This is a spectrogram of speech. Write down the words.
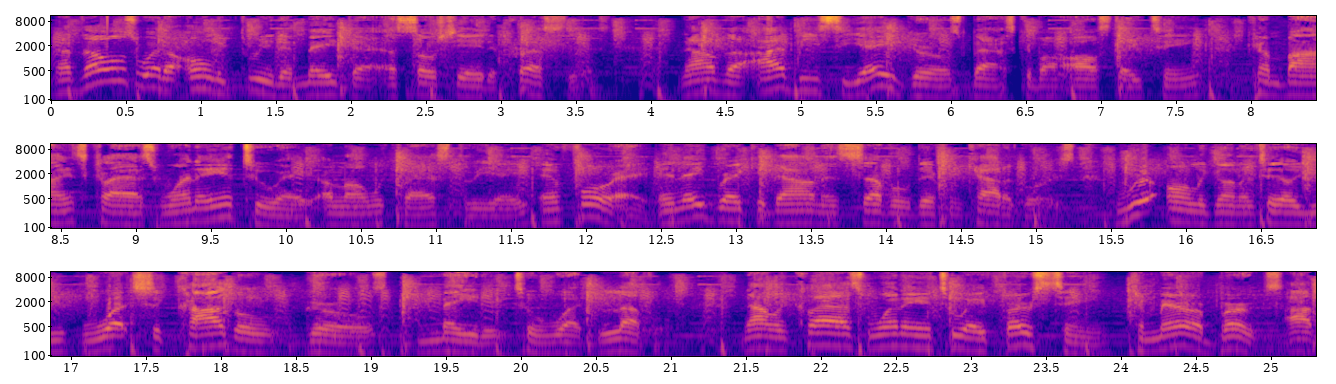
Now, those were the only three that made the Associated Press list. Now, the IBCA girls basketball All State team combines Class 1A and 2A along with Class 3A and 4A, and they break it down in several different categories. We're only going to tell you what Chicago girls made it to what level. Now in Class 1A and 2A first team, Tamara Burks, out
